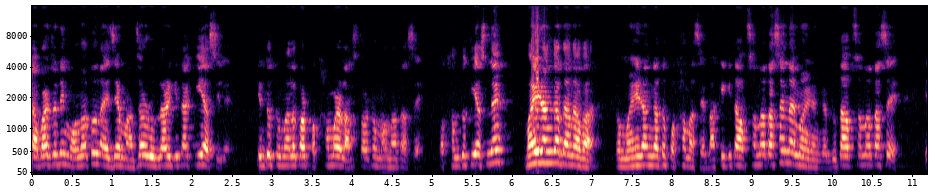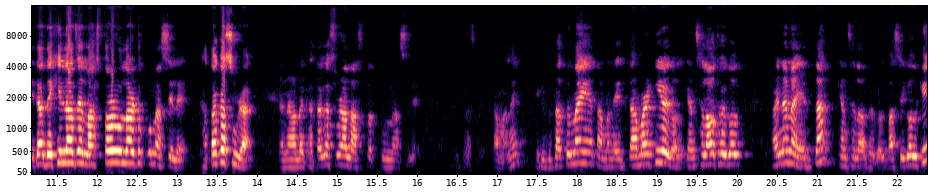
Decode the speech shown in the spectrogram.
কাৰোবাৰ যদি মনতো নাই যে মাজৰ ৰুলাৰকেইটা কি আছিলে কিন্তু তোমালোকৰ প্ৰথম আৰু লাষ্টৰটো মনত আছে। প্ৰথমটো কি আছিলে? মহিৰাংগা দানাভা তো মহিৰাংগাটো প্ৰথম আছে। বাকীকেইটা অপশ্যনত আছে নাই মহিৰাংগা? দুটা অপশ্যনত আছে। এতিয়া দেখিলা যে লাষ্টৰ ৰুলাৰটো কোন আছিলে? ঘাটকাচুৰা তেনেহ'লে ঘাটকাচুৰা লাষ্টত কোন আছিলে। তাৰমানে এই দুটাটো নাই তাৰমানে এতিয়া আমাৰ কি হৈ গ'ল? কেঞ্চেল আউট হৈ গ'ল। হয় নে নাই? এতিয়া কেঞ্চেল আউট হৈ গ'ল। বাচি গ'ল কি?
